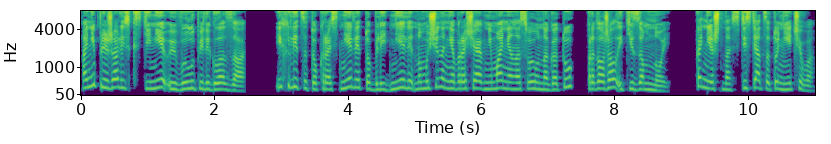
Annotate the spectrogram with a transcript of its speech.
Они прижались к стене и вылупили глаза. Их лица то краснели, то бледнели, но мужчина, не обращая внимания на свою наготу, продолжал идти за мной. Конечно, стесняться-то нечего.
